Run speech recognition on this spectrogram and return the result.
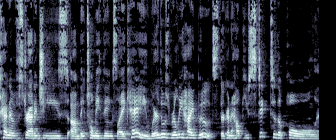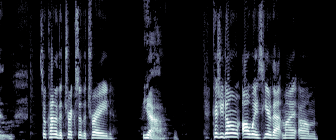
kind of strategies. Um, they told me things like, "Hey, wear those really high boots. They're going to help you stick to the pole." And so, kind of the tricks of the trade. Yeah, because you don't always hear that. My um,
